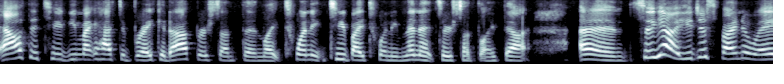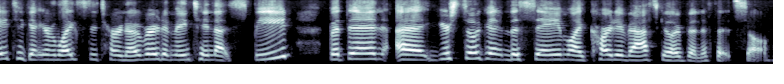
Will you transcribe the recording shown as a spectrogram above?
altitude you might have to break it up or something like 22 by 20 minutes or something like that um, so yeah you just find a way to get your legs to turn over to maintain that speed but then uh, you're still getting the same like cardiovascular benefits so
